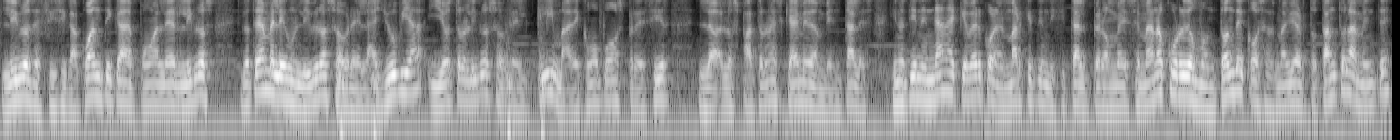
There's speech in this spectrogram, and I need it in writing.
libros de física cuántica, me pongo a leer libros. El otro día me leí un libro sobre la lluvia y otro libro sobre el clima, de cómo podemos predecir los patrones que hay medioambientales. Y no tiene nada que ver con el marketing digital, pero se me han ocurrido un montón de cosas, me ha abierto tanto la mente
